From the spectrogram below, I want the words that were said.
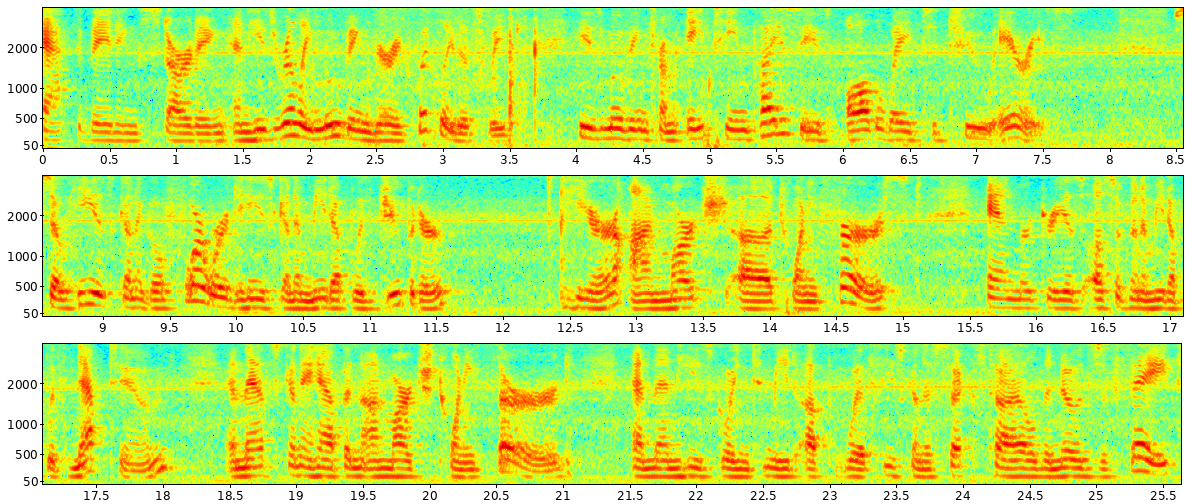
activating, starting, and he's really moving very quickly this week. He's moving from 18 Pisces all the way to 2 Aries. So he is going to go forward and he's going to meet up with Jupiter here on March uh, 21st. And Mercury is also going to meet up with Neptune, and that's going to happen on March 23rd and then he's going to meet up with, he's going to sextile the nodes of fate,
